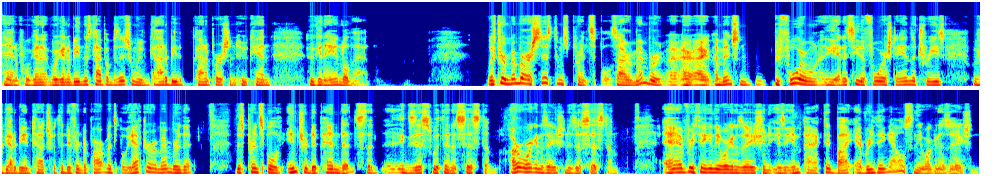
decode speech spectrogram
And if we're gonna we're gonna be in this type of position, we've got to be the kind of person who can who can handle that. We have to remember our systems principles. I remember, I, I mentioned before, when you had to see the forest and the trees, we've got to be in touch with the different departments, but we have to remember that this principle of interdependence that exists within a system. Our organization is a system. Everything in the organization is impacted by everything else in the organization.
